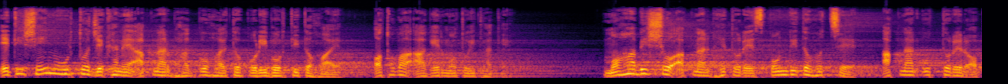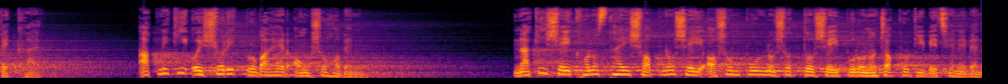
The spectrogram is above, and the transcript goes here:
এটি সেই মুহূর্ত যেখানে আপনার ভাগ্য হয়তো পরিবর্তিত হয়, অথবা আগের মতোই থাকে। মহাবিশ্ব আপনার ভেতরে স্পন্দিত হচ্ছে, আপনার উত্তরের অপেক্ষায়। আপনি কি ঐশ্বরিক প্রবাহের অংশ হবেন? নাকি সেই ক্ষণস্থায়ী স্বপ্ন, সেই অসম্পূর্ণ সত্য, সেই পুরনো চক্রটি বেছে নেবেন?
